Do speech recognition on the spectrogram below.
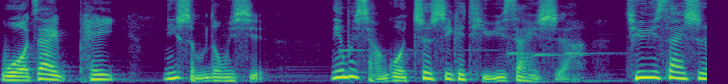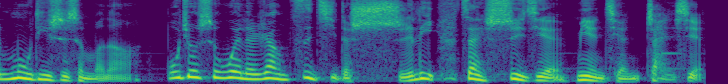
我在呸，你什么东西？你有没有想过，这是一个体育赛事啊？体育赛事目的是什么呢？不就是为了让自己的实力在世界面前展现？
